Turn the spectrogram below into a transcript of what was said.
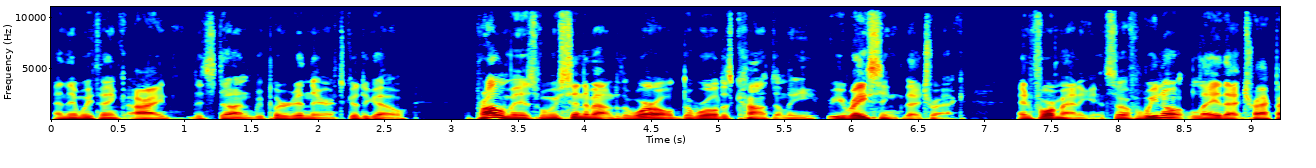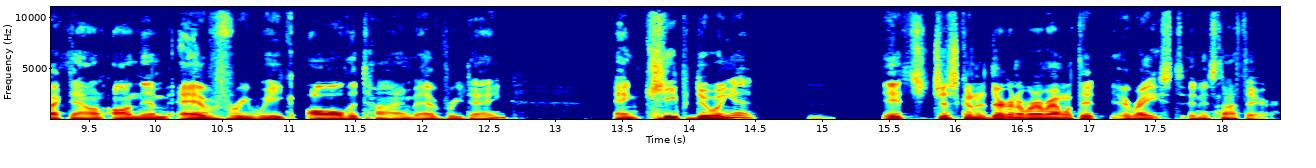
and then we think, all right, it's done. We put it in there. It's good to go. The problem is when we send them out into the world, the world is constantly erasing that track and formatting it. So if we don't lay that track back down on them every week, all the time, every day, and keep doing it, it's just gonna they're gonna run around with it erased and it's not there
